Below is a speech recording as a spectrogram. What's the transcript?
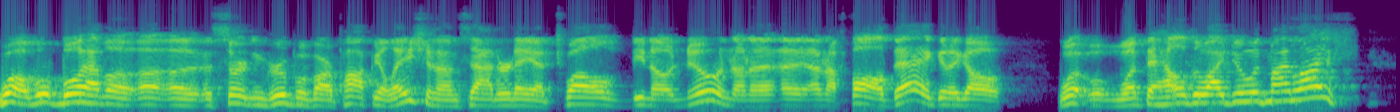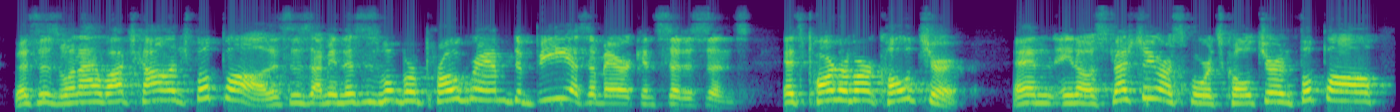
Well, we'll, we'll have a, a, a, certain group of our population on Saturday at twelve, you know, noon on a on a fall day, going to go. What what the hell do I do with my life? This is when I watch college football. This is, I mean, this is what we're programmed to be as American citizens. It's part of our culture. And, you know, especially our sports culture. And football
